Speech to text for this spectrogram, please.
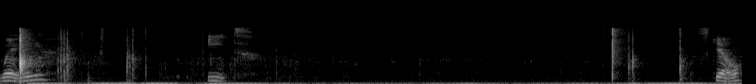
Swing. Eat. Skill.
